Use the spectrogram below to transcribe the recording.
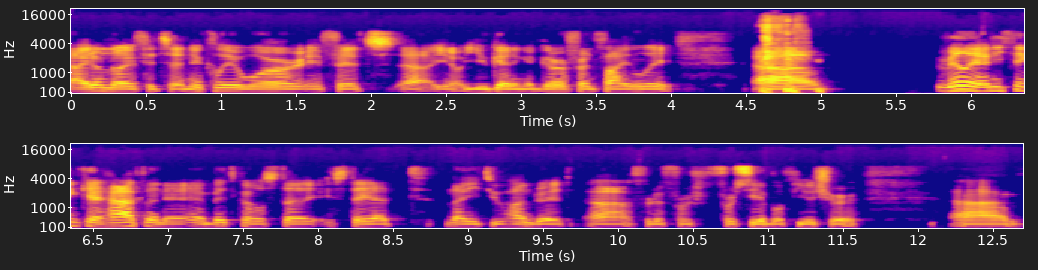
I don't know if it's a nuclear war, if it's uh, you know you getting a girlfriend finally. Um, really anything can happen and bitcoin will stay stay at 9200 uh, for the foreseeable future. Um,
